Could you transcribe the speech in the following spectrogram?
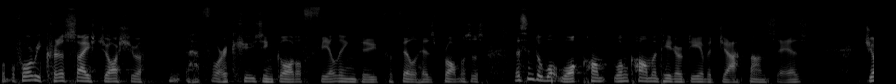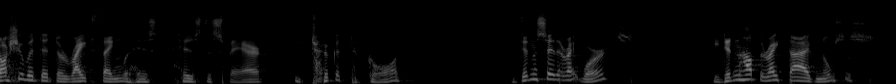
But before we criticize Joshua for accusing God of failing to fulfill his promises, listen to what one commentator, David Jackman, says. Joshua did the right thing with his, his despair he took it to God. He didn't say the right words, he didn't have the right diagnosis,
